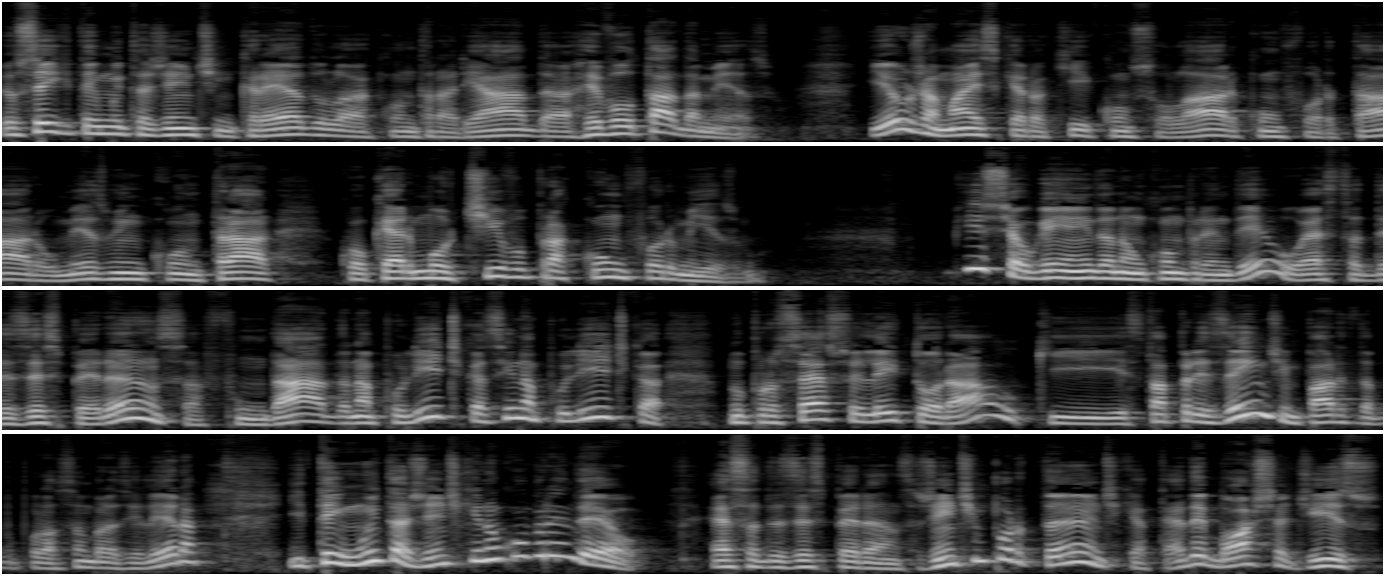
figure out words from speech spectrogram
Eu sei que tem muita gente incrédula, contrariada, revoltada mesmo. E eu jamais quero aqui consolar, confortar ou mesmo encontrar qualquer motivo para conformismo. E se alguém ainda não compreendeu esta desesperança fundada na política, sim, na política, no processo eleitoral que está presente em parte da população brasileira, e tem muita gente que não compreendeu essa desesperança, gente importante que até debocha disso,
